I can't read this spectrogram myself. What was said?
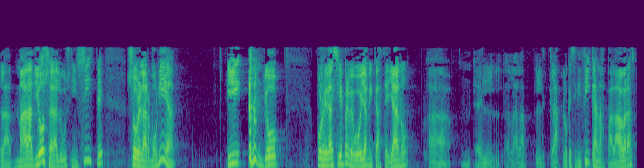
la amada diosa de la luz insiste sobre la armonía. Y yo por lo general siempre me voy a mi castellano, a lo que significan las palabras,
